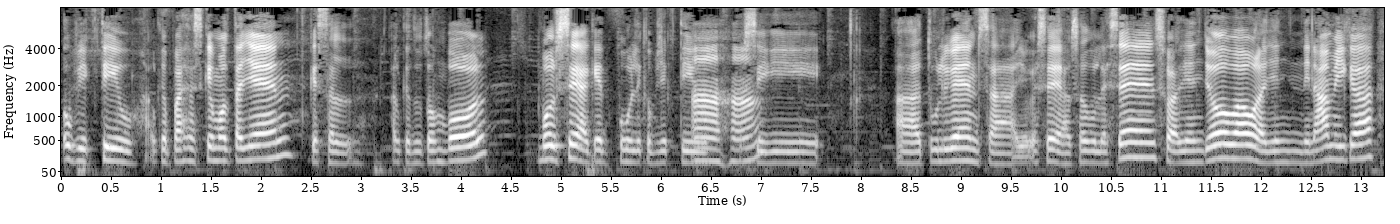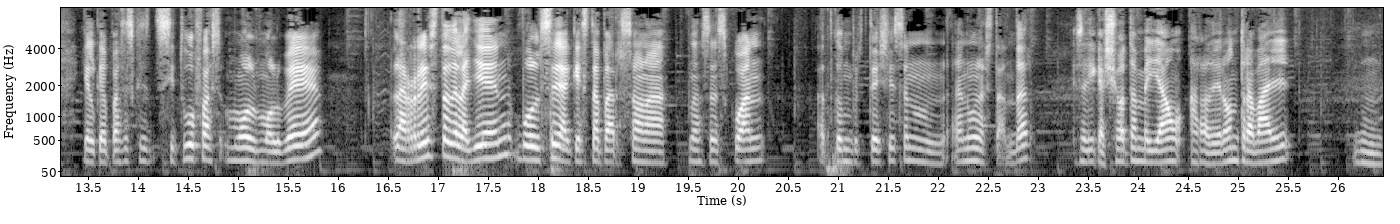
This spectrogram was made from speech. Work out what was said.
objectiu. El que passa és que molta gent, que és el, el que tothom vol, vol ser aquest públic objectiu. Ahà. O sigui, uh, tu li vens a, jo què sé, als adolescents, o a la gent jove, o a la gent dinàmica, i el que passa és que si tu ho fas molt, molt bé, la resta de la gent vol ser aquesta persona. Doncs és quan et converteixes en un, en un estàndard. És a dir, que això també hi ha a darrere un treball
